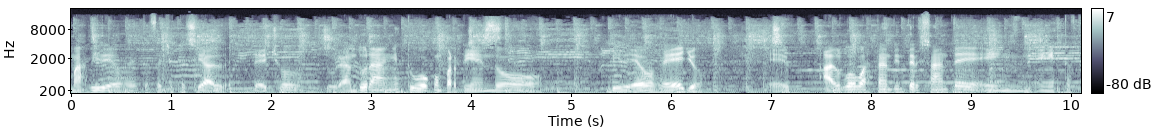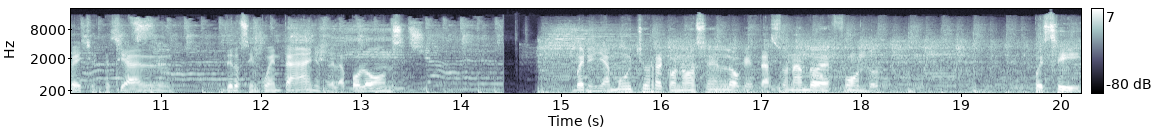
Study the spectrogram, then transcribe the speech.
más videos de esta fecha especial. De hecho, Duran Duran estuvo compartiendo videos de ello. Eh, algo bastante interesante en, esta fecha especial de los 50 años del Apolo 11. Bueno, ya muchos reconocen lo que está sonando de fondo. Pues sí,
